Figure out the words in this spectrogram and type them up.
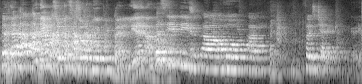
Vediamo se questi sono più, più belli. Eh? Let's Allora, see if these are more um, photogenic. ok.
